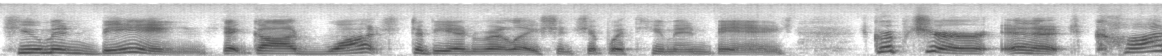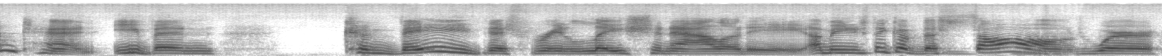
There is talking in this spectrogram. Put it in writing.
human beings, that God wants to be in relationship with human beings. Scripture in its content even conveys this relationality. I mean, you think of the. Psalms where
